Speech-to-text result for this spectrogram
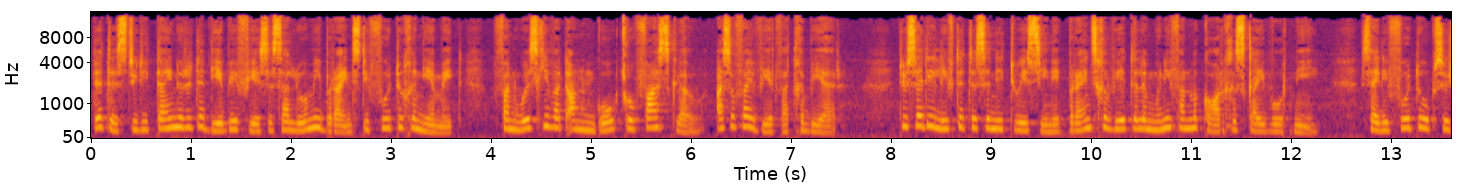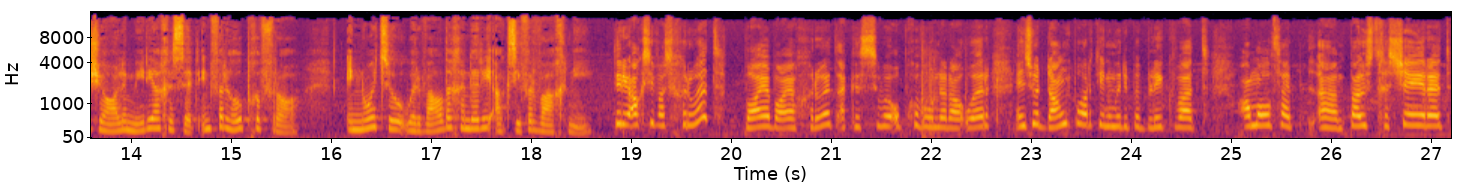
Dit is toe die tuinroete DBV se Salome Breins die foto geneem het van whisky wat aan Ngotko vasklou, asof hy weet wat gebeur. Toe sy die liefde tussen die twee sien, het Breins geweet hulle moenie van mekaar geskei word nie. Sy het die foto op sosiale media gesit en vir hulp gevra en nooit so 'n oorweldigende reaksie verwag nie. Die reaksie was groot, baie baie groot. Ek is so opgewonde daaroor en so dankbaar teenoor die publiek wat almal sy um, post geshare het,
